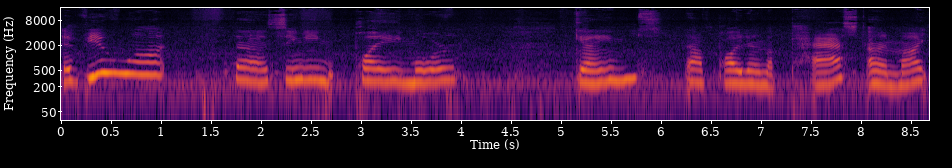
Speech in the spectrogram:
if you want to see me play more games that I've played in the past, I might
